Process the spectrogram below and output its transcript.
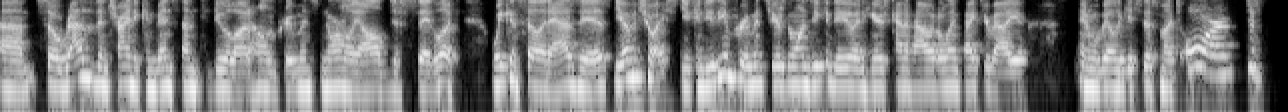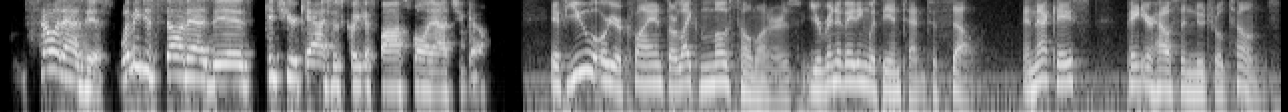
Um, so rather than trying to convince them to do a lot of home improvements, normally I'll just say, look, we can sell it as is. You have a choice. You can do the improvements. Here's the ones you can do, and here's kind of how it'll impact your value. And we'll be able to get you this much. Or just sell it as is. Let me just sell it as is, get you your cash as quick as possible, and out you go. If you or your clients are like most homeowners, you're renovating with the intent to sell. In that case, paint your house in neutral tones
